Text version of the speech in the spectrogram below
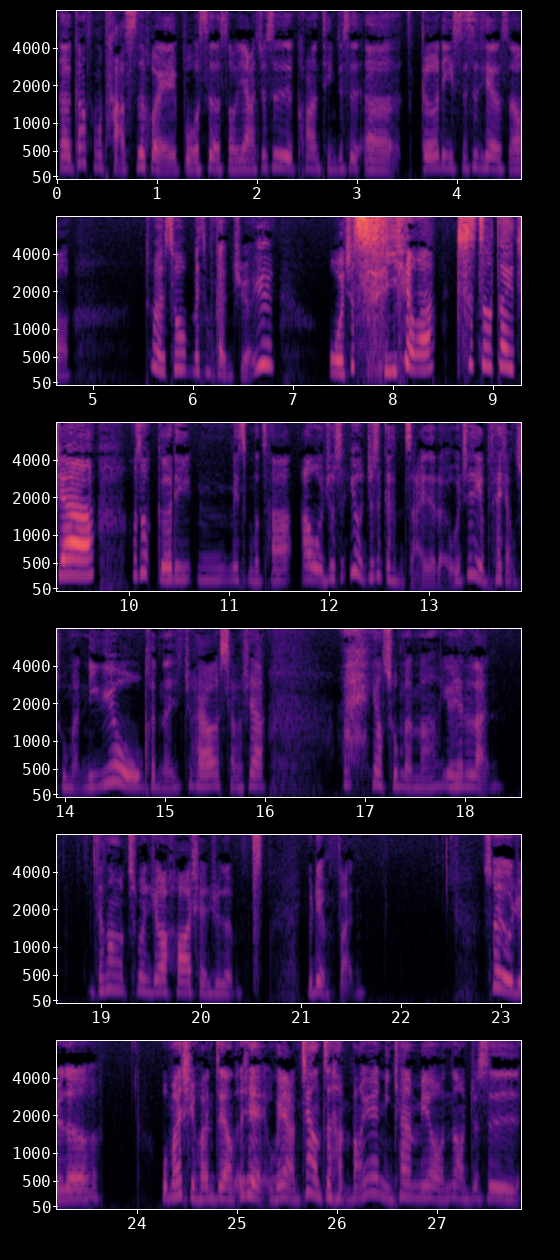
呃刚从塔斯回博士的时候一样，就是 quarantine，就是呃隔离十四天的时候，对我来说没什么感觉，因为我就是一样啊，就是都在家啊。他说隔离，嗯，没什么差啊。我就是因为我就是个很宅的人，我就是也不太想出门。你约我，我可能就还要想下，哎，要出门吗？有点懒，加上出门就要花钱，觉得有点烦。所以我觉得我蛮喜欢这样的，而且我跟你讲，这样子很棒，因为你看没有那种就是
